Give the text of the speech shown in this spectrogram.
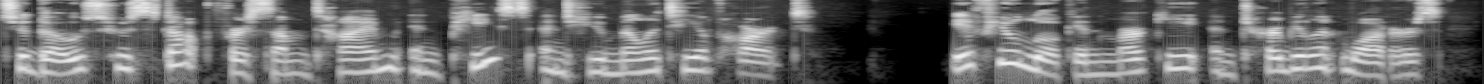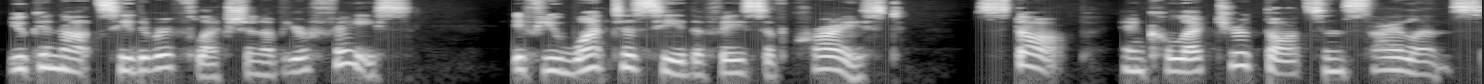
to those who stop for some time in peace and humility of heart. If you look in murky and turbulent waters, you cannot see the reflection of your face. If you want to see the face of Christ, stop and collect your thoughts in silence,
